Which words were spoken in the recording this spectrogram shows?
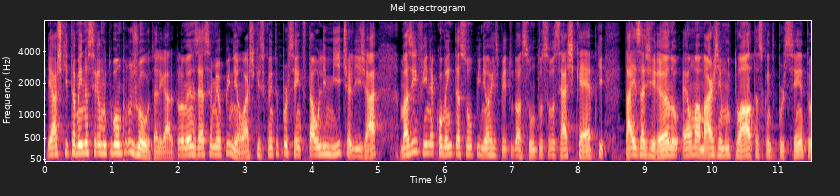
eu acho que também não seria muito bom pro jogo, tá ligado? Pelo menos essa é a minha opinião, eu acho que 50% tá o limite ali já, mas enfim, né, comenta a sua opinião a respeito do assunto, se você acha que a Epic tá exagerando, é uma margem muito alta, 50%,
